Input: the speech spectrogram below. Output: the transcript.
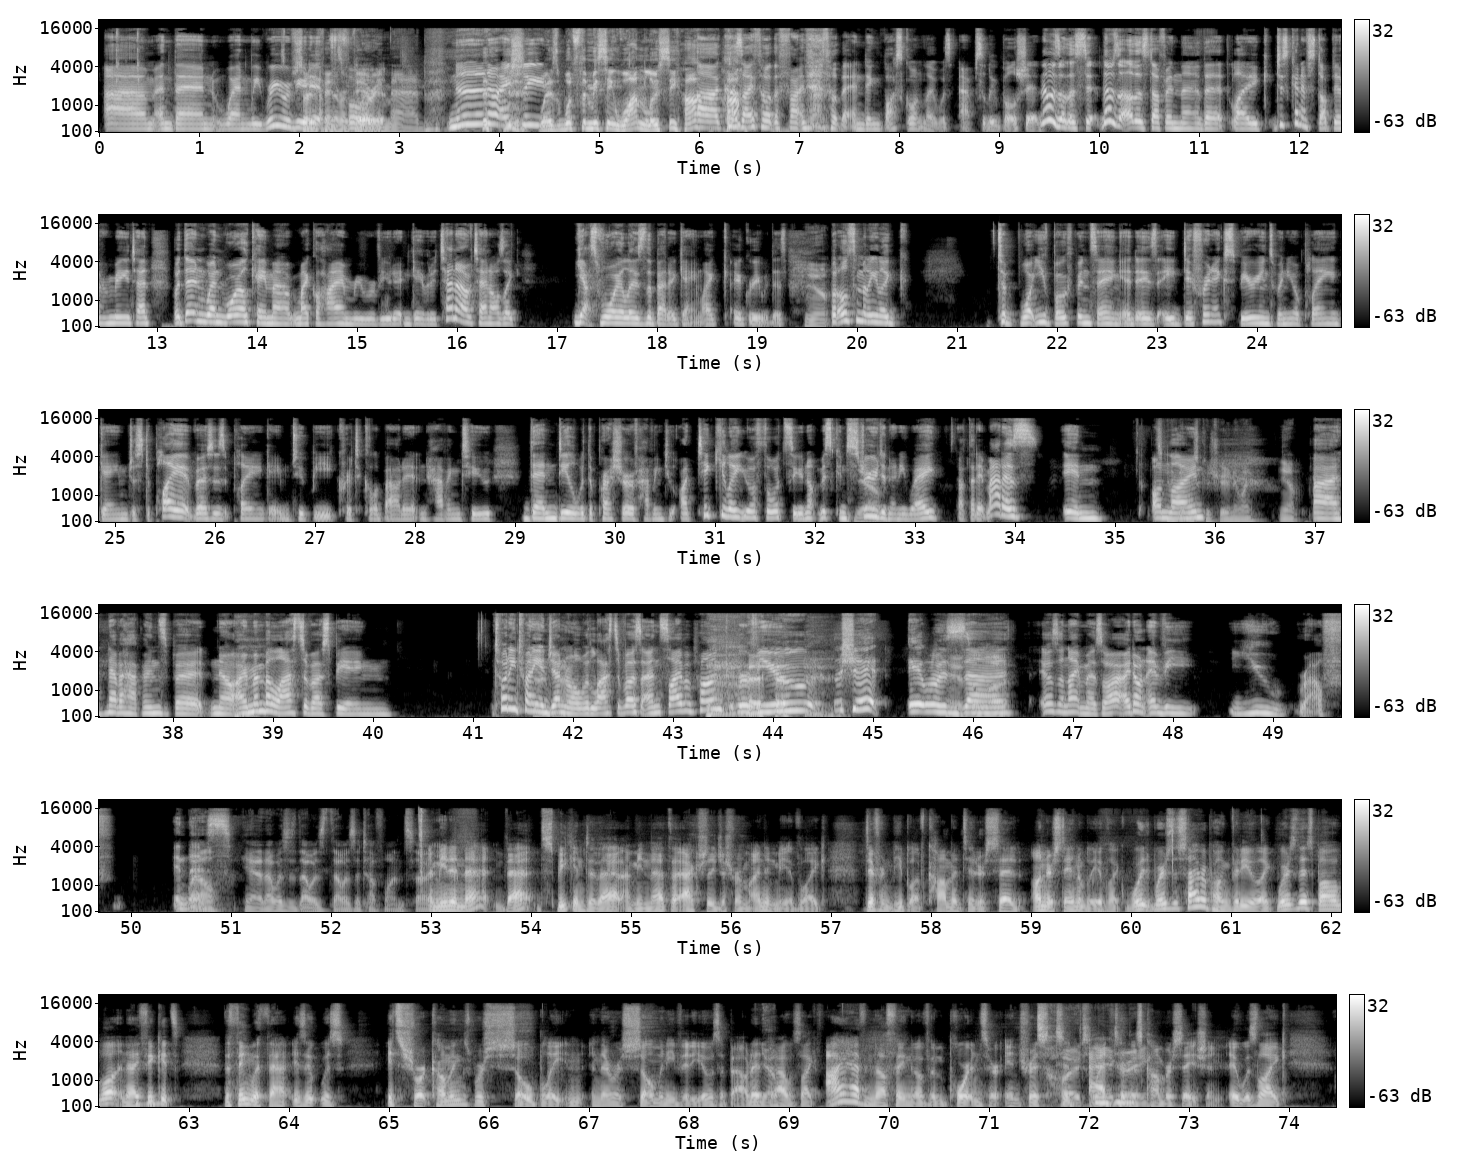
Um and then when we re-reviewed so it fans never for very mad. No, no, no, actually Where's what's the missing one, Lucy? Huh? because Huh? Uh, I thought the fi- I thought the ending boss gauntlet was absolute bullshit. There was other st- there was other stuff in there that like just kind of stopped it from being a ten. But then when Royal came out, Michael Higham re-reviewed it and gave it a ten out of ten. I was like, yes, Royal is the better game. Like I agree with this. yeah. But ultimately, like to what you've both been saying, it is a different experience when you're playing a game just to play it versus playing a game to be critical about it and having to then deal with the pressure of having to articulate your thoughts so you're not misconstrued Yeah. in any way. Not that it matters in It's online misconstrued anyway. Yeah. uh never happens but no i remember last of us being 2020 Very in general with last of us and cyberpunk review shit it was It's a uh it was a nightmare so I, I don't envy you ralph in Well, this yeah, that was that was that was a tough one. So I mean, and that that speaking to that, I mean, that actually just reminded me of like different people have commented or said, understandably, of like, where's the cyberpunk video? Like, where's this? Blah blah blah. And I think mm-hmm. it's the thing with that is it was its shortcomings were so blatant, and there were so many videos about it Yep. that I was like, I have nothing of importance or interest Totally to add to this conversation. It was like.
